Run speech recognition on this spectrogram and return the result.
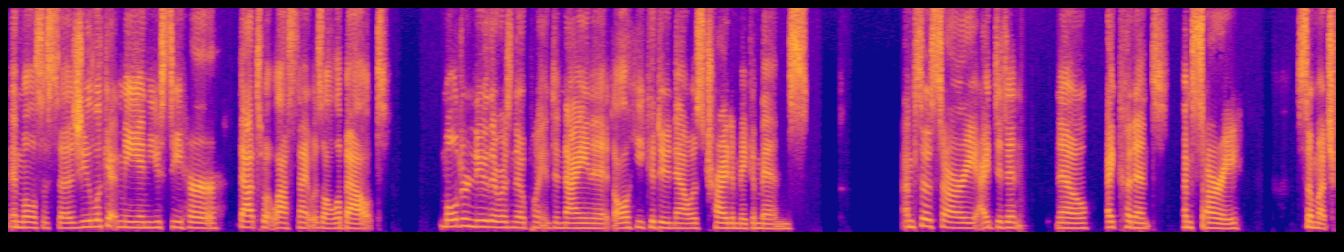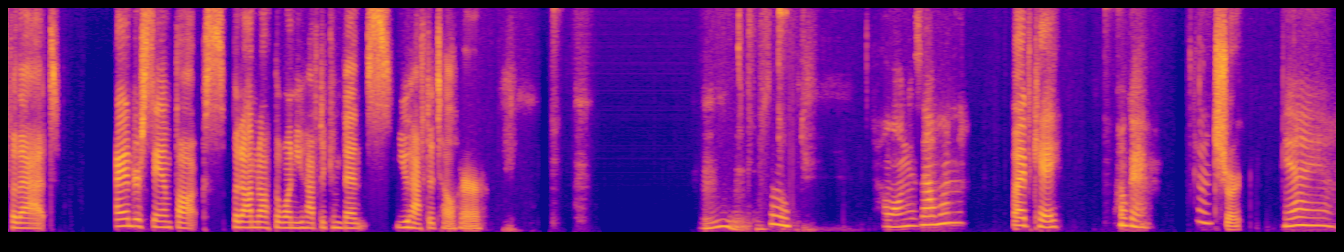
And Melissa says, You look at me and you see her. That's what last night was all about. Mulder knew there was no point in denying it. All he could do now was try to make amends. I'm so sorry. I didn't know. I couldn't. I'm sorry so much for that. I understand Fox, but I'm not the one you have to convince. You have to tell her. Mm. So How long is that one? 5K. Okay. Yeah, it's short. Yeah, yeah.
